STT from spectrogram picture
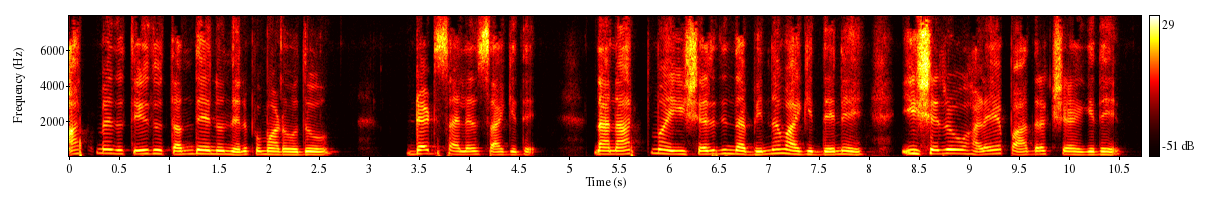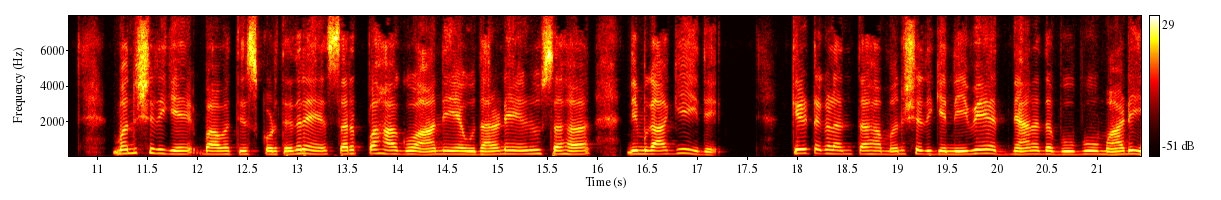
ಆತ್ಮ ಎಂದು ತಿಳಿದು ತಂದೆಯನ್ನು ನೆನಪು ಮಾಡುವುದು ಡೆಡ್ ಸೈಲೆನ್ಸ್ ಆಗಿದೆ. ನಾನು ಆತ್ಮ ಈ ಶರೀರದಿಂದ ಭಿನ್ನವಾಗಿದ್ದೇನೆ. ಈ ಶರೀರವು ಹಳೆಯ ಪಾದರಕ್ಷೆಯಾಗಿದೆ. ಮನುಷ್ಯರಿಗೆ ಭಾವ ಸರ್ಪ ಹಾಗೂ ಆನೆಯ ಉದಾಹರಣೆಯೂ ಸಹ ನಿಮಗಾಗಿಯೇ ಇದೆ. ಕೀಟಗಳಂತಹ ಮನುಷ್ಯರಿಗೆ ನೀವೇ ಜ್ಞಾನದ ಬೂಬು ಮಾಡಿ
